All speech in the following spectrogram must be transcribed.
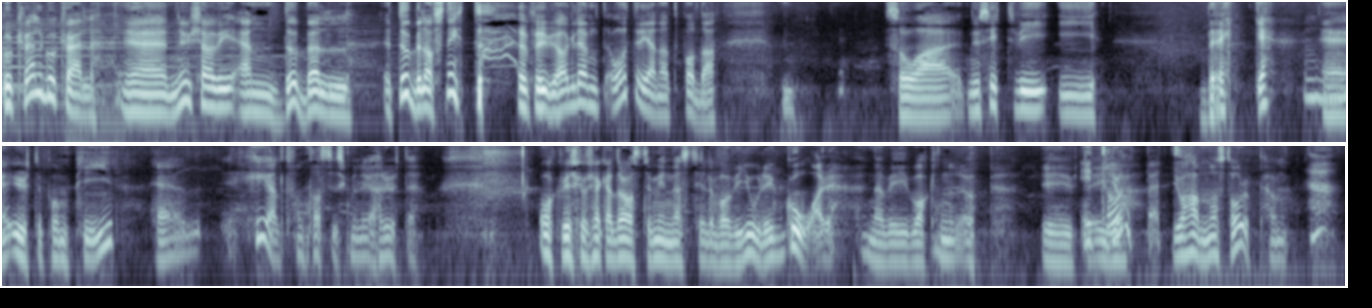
God kväll, god kväll. Eh, nu kör vi en dubbel, ett dubbelavsnitt för vi har glömt återigen att podda. Så eh, nu sitter vi i Bräcke eh, ute på en pir. Eh, helt fantastisk miljö här ute. Och vi ska försöka dra oss till minnes till vad vi gjorde igår när vi vaknade upp ute I Jo- torpet? Johannestorp. hem.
